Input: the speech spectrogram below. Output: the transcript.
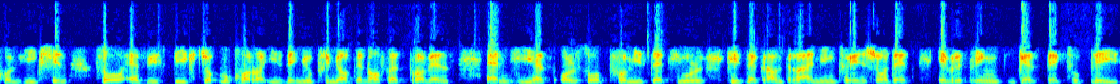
conviction. So as we speak, Job Mokgoro is the new premier of the Northwest Province, and he has also promised that he will hit the ground running to ensure that everything gets back to place.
